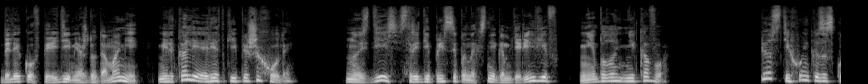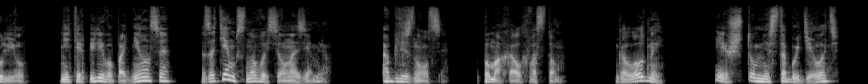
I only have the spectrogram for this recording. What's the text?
Далеко впереди между домами мелькали редкие пешеходы. Но здесь, среди присыпанных снегом деревьев, не было никого. Пес тихонько заскулил, нетерпеливо поднялся, затем снова сел на землю. Облизнулся, помахал хвостом. «Голодный? И что мне с тобой делать?»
